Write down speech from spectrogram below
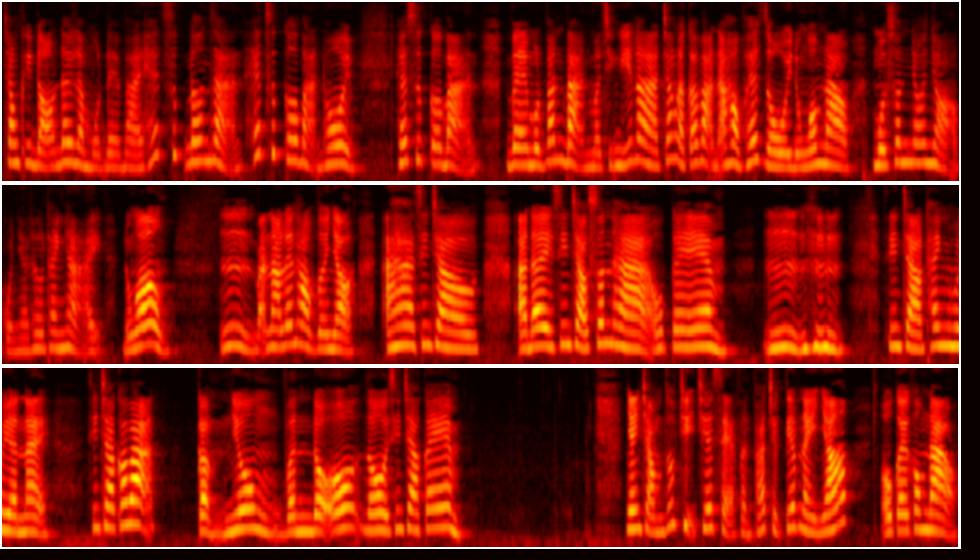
Trong khi đó đây là một đề bài hết sức đơn giản Hết sức cơ bản thôi Hết sức cơ bản Về một văn bản mà chị nghĩ là chắc là các bạn đã học hết rồi Đúng không nào? Mùa xuân nho nhỏ của nhà thơ Thanh Hải Đúng không? Ừ, bạn nào lên học rồi nhở? À, xin chào. À đây, xin chào Xuân Hà. Ok em. Ừ. Xin chào Thanh Huyền này. Xin chào các bạn. Cẩm Nhung, Vân Đỗ. Rồi, xin chào các em. Nhanh chóng giúp chị chia sẻ phần phát trực tiếp này nhá. Ok không nào?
